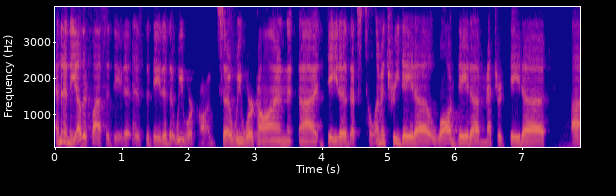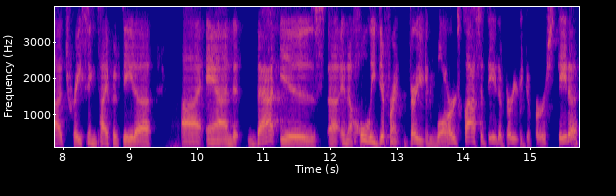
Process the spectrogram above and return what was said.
And then the other class of data is the data that we work on. So we work on uh, data that's telemetry data, log data, metric data, uh, tracing type of data. Uh, and that is uh, in a wholly different, very large class of data, very diverse data.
